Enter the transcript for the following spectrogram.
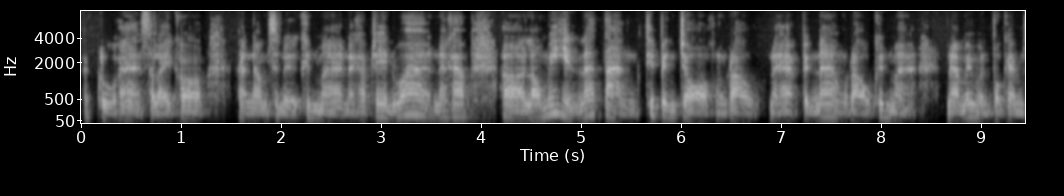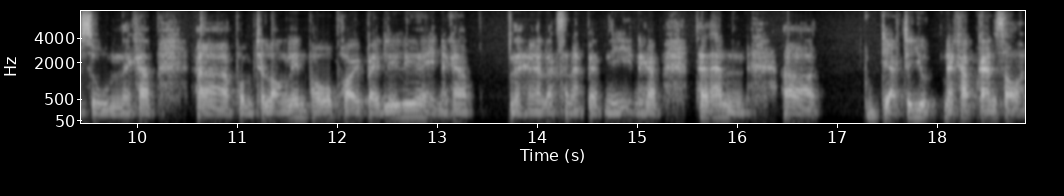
สักครู่อ่าสไลด์ก็อ่านำเสนอขึ้นมานะครับ จะเห็นว่านะครับเราไม่เห็นหน้าต่างที่เป็นจอของเรานะฮะเป็นหน้าของเราขึ้นมานะไม่เหมือนโปรแกรม Zoom นะครับผมจะลองเล่น PowerPoint ไปเรื่อยๆนะครับนะฮะลักษณะแบบนี้นะครับ ถ้าท่านอยากจะหยุดนะครับการสอน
